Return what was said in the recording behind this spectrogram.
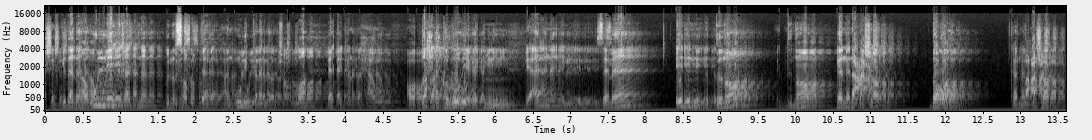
عشان كده أنا هقول ليه خدنا بنصاب ده. هنقول الكلام ده إن شاء الله لكن أنا بحاول أوضح لك الرؤية جت منين. لأن زمان إن الدينار الدينار كان بعشر دراهم كان بعشر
